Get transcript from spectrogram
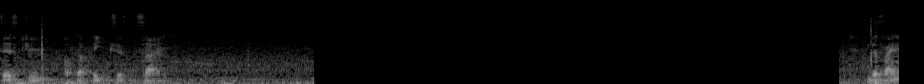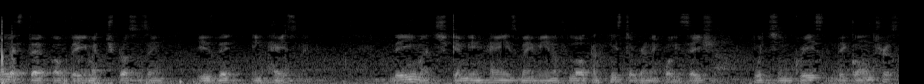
texture of a fixed size. The final step of the image processing is the enhancement. The image can be enhanced by means of local histogram equalization, which increases the contrast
